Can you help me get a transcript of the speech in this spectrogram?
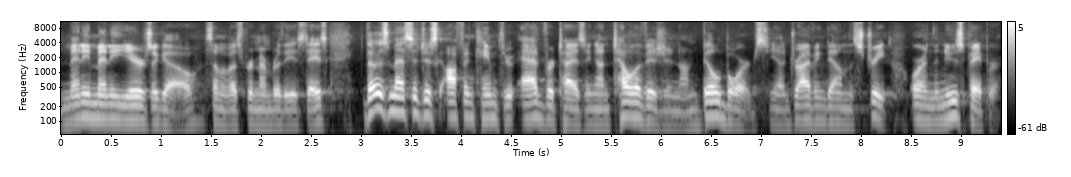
many, many years ago, some of us remember these days, those messages often came through advertising on television, on billboards, you know, driving down the street, or in the newspaper.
